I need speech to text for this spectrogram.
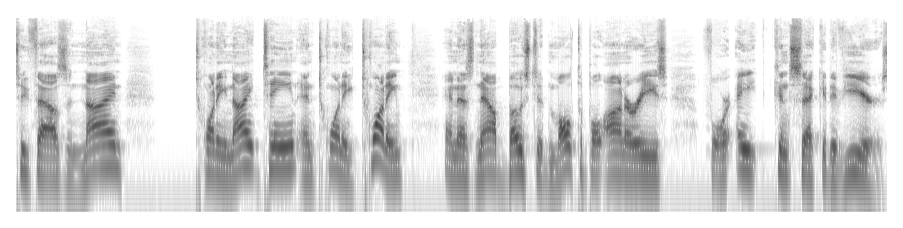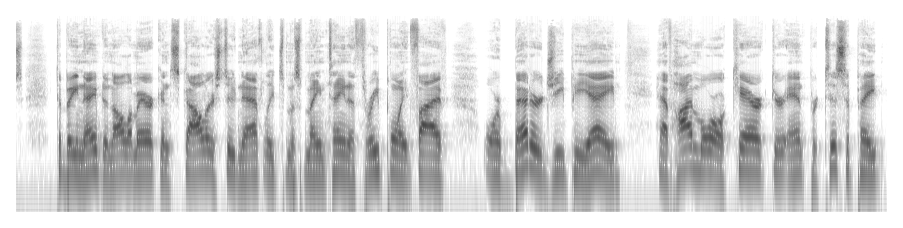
2009, 2019, and 2020, and has now boasted multiple honorees for eight consecutive years. To be named an All American Scholar, student athletes must maintain a 3.5 or better GPA, have high moral character, and participate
